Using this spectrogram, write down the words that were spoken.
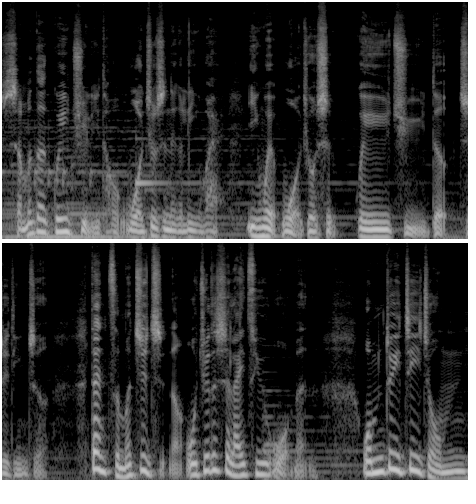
什么的规矩里头，我就是那个例外，因为我就是规矩的制定者。但怎么制止呢？我觉得是来自于我们，我们对这种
